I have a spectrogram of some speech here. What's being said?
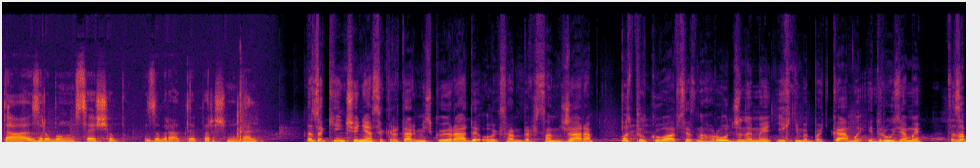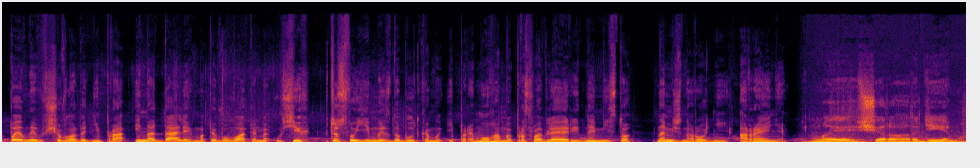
та зробимо все, щоб забрати першу медаль. На закінчення секретар міської ради Олександр Санжара поспілкувався з нагородженими їхніми батьками і друзями та запевнив, що влада Дніпра і надалі мотивуватиме усіх, хто своїми здобутками і перемогами прославляє рідне місто на міжнародній арені. Ми щиро радіємо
